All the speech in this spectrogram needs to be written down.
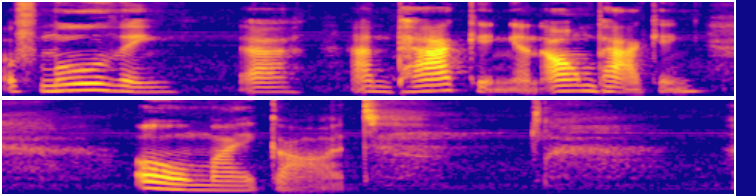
of moving, uh, and and unpacking. Oh my god.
